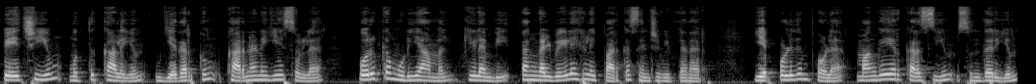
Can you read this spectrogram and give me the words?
பேச்சியும் முத்துக்காலையும் எதற்கும் கர்ணனையே சொல்ல பொறுக்க முடியாமல் கிளம்பி தங்கள் வேலைகளை பார்க்க சென்றுவிட்டனர். எப்பொழுதும் போல மங்கையர்க்கரசியும் சுந்தரியும்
